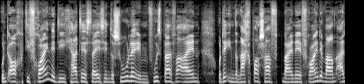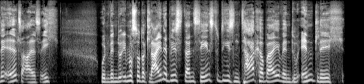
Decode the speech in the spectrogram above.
Und auch die Freunde, die ich hatte, sei es in der Schule, im Fußballverein oder in der Nachbarschaft, meine Freunde waren alle älter als ich. Und wenn du immer so der Kleine bist, dann sehnst du diesen Tag herbei, wenn du endlich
